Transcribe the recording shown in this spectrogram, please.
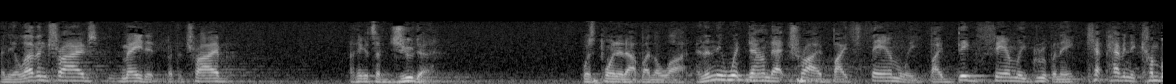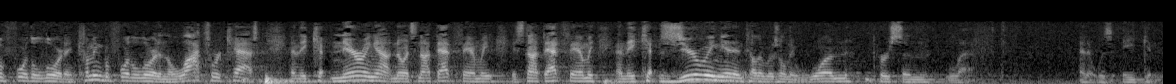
And the 11 tribes made it, but the tribe, I think it's of Judah, was pointed out by the lot. And then they went down that tribe by family, by big family group, and they kept having to come before the Lord and coming before the Lord, and the lots were cast, and they kept narrowing out, no, it's not that family, it's not that family, and they kept zeroing in until there was only one person left, and it was Achan.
